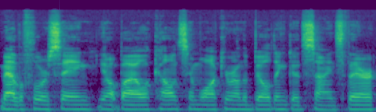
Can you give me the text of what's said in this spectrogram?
Matt LaFleur saying, you know, by all accounts, him walking around the building, good signs there.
